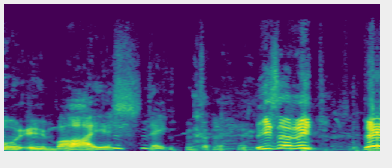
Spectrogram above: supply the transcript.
O, majesteit. Hier's 'n riet. De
